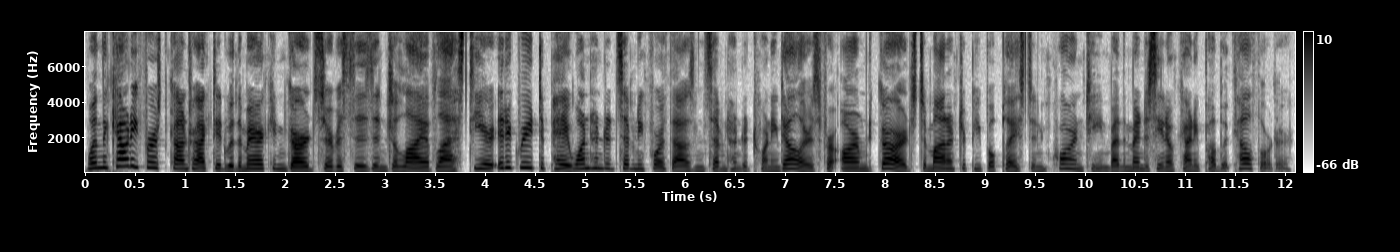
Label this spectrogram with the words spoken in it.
When the county first contracted with American Guard Services in July of last year, it agreed to pay $174,720 for armed guards to monitor people placed in quarantine by the Mendocino County Public Health Order.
